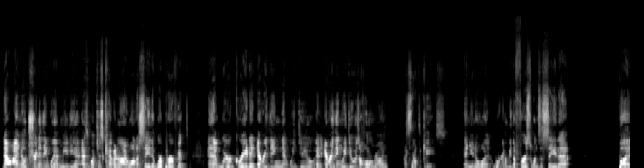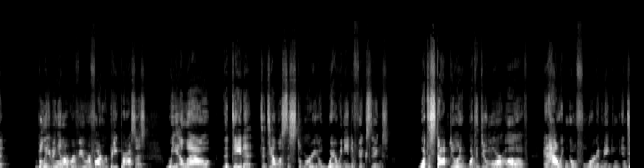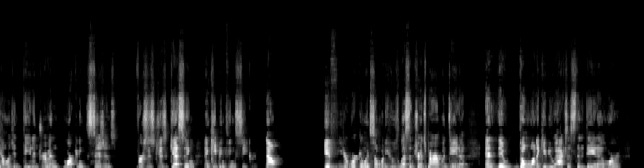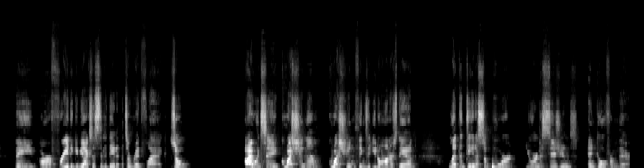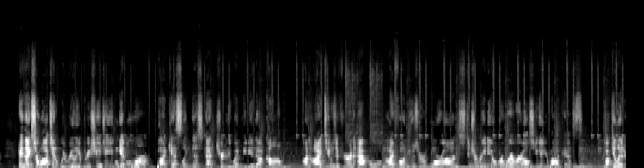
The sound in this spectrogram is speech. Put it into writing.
Now, I know Trinity Web Media, as much as Kevin and I want to say that we're perfect and that we're great at everything that we do and everything we do is a home run, that's not the case. And you know what? We're going to be the first ones to say that. But believing in our review, refine, repeat process, we allow the data to tell us the story of where we need to fix things, what to stop doing, what to do more of, and how we can go forward and making intelligent, data driven marketing decisions versus just guessing and keeping things secret. Now, if you're working with somebody who's less than transparent with data and they don't want to give you access to the data or they are afraid to give you access to the data, that's a red flag. So I would say question them, question things that you don't understand, let the data support your decisions and go from there. Hey, thanks for watching. We really appreciate you. You can get more podcasts like this at trinitywebmedia.com, on iTunes if you're an Apple iPhone user, or on Stitcher Radio or wherever else you get your podcasts. Talk to you later.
